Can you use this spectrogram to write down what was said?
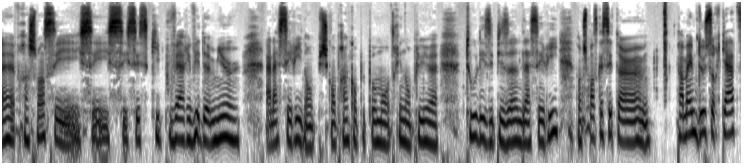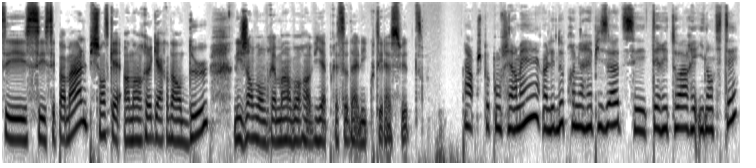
euh, franchement, c'est, c'est, c'est, c'est ce qui pouvait arriver de mieux à la série. Donc, puis je comprends qu'on peut pas montrer non plus euh, tous les épisodes de la série. Donc, je pense que c'est un quand même deux sur quatre, c'est c'est pas mal. Puis je pense qu'en en regardant deux, les gens vont vraiment avoir envie après ça d'aller écouter la suite. Alors, je peux confirmer, euh, les deux premiers épisodes, c'est territoire et identité.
